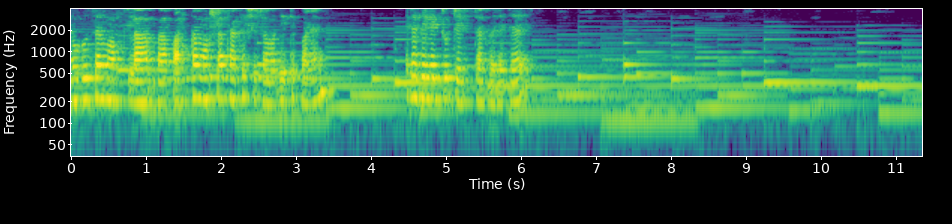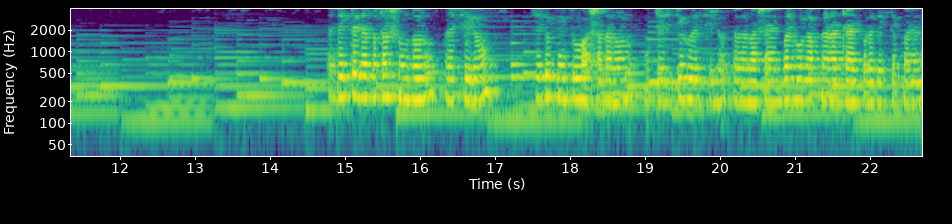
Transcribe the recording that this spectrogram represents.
নুডলসের মশলা বা পাস্তা মশলা থাকে সেটাও দিতে পারেন। এটা দিলে একটু টেস্টটা বেড়ে যায়। দেখতে যতটা সুন্দর হয়েছিল, খেতেও কিন্তু অসাধারণ টেস্টি হয়েছিল। তবে বাসায় একবার হলে আপনারা ট্রাই করে দেখতে পারেন।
